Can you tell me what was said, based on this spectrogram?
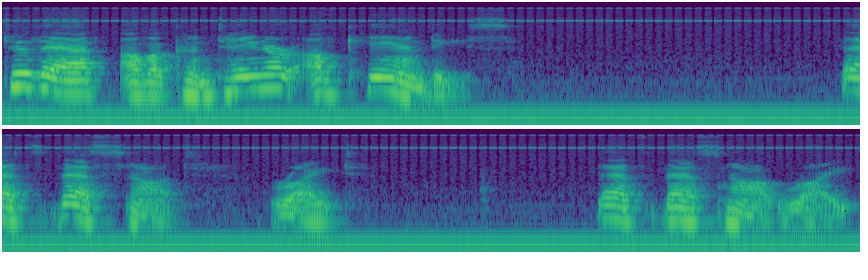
to that of a container of candies. That's, that's not right. That, that's not right.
